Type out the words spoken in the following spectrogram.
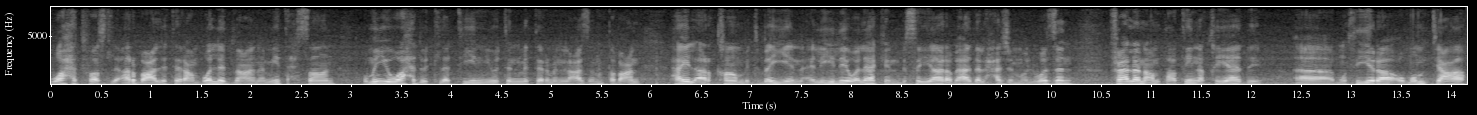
1.4 لتر عم بولد معنا 100 حصان و131 نيوتن متر من العزم. طبعا هاي الأرقام بتبين قليلة ولكن بسيارة بهذا الحجم والوزن فعلا عم تعطينا قيادة آه مثيرة وممتعة.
